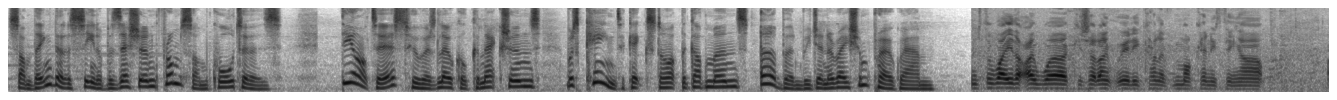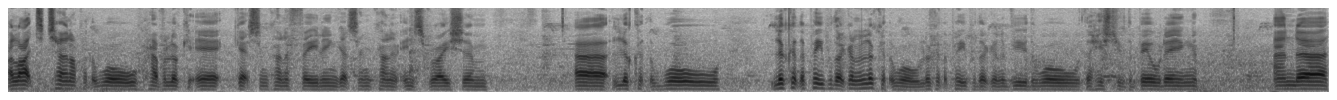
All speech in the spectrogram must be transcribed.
something that has seen opposition from some quarters. The artist, who has local connections, was keen to kickstart the government's urban regeneration programme. The way that I work is I don't really kind of mock anything up. I like to turn up at the wall, have a look at it, get some kind of feeling, get some kind of inspiration, uh, look at the wall, look at the people that are going to look at the wall, look at the people that are going to view the wall, the history of the building. And uh,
